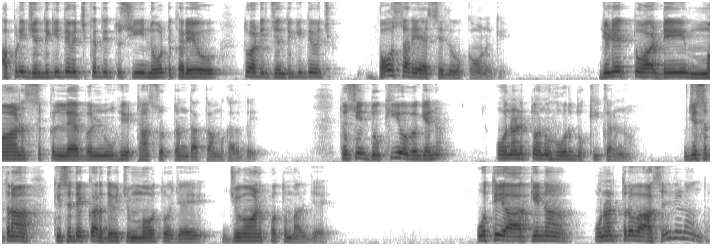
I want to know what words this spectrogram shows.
ਆਪਣੀ ਜ਼ਿੰਦਗੀ ਦੇ ਵਿੱਚ ਕਦੇ ਤੁਸੀਂ ਨੋਟ ਕਰਿਓ, ਤੁਹਾਡੀ ਜ਼ਿੰਦਗੀ ਦੇ ਵਿੱਚ ਬਹੁਤ ਸਾਰੇ ਐਸੇ ਲੋਕ ਆਉਣਗੇ ਜਿਹੜੇ ਤੁਹਾਡੇ ਮਾਨਸਿਕ ਲੈਵਲ ਨੂੰ ਹੇਠਾਂ ਸੁੱਟਣ ਦਾ ਕੰਮ ਕਰਦੇ। ਤੁਸੀਂ ਦੁਖੀ ਹੋਵੋਗੇ ਨਾ, ਉਹਨਾਂ ਨੇ ਤੁਹਾਨੂੰ ਹੋਰ ਦੁਖੀ ਕਰਨਾ। ਜਿਸ ਤਰ੍ਹਾਂ ਕਿਸੇ ਦੇ ਘਰ ਦੇ ਵਿੱਚ ਮੌਤ ਹੋ ਜਾਏ, ਜਵਾਨ ਪੁੱਤ ਮਰ ਜਾਏ। ਉੱਥੇ ਆ ਕੇ ਨਾ ਉਹਨਾਂ ਨੂੰ ਤਰਵਾਸ ਨਹੀਂ ਦੇਣਾ ਹੁੰਦਾ।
